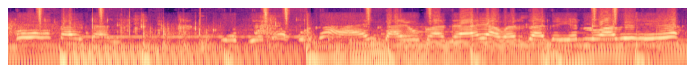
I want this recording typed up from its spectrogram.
તો કાંઈ આવે પોતા પોતા હાય કાયો આ વરસાદ એટલો આવે છે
